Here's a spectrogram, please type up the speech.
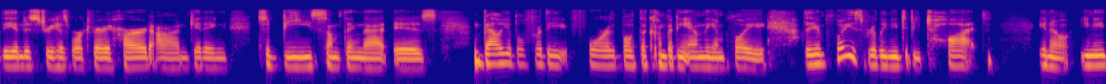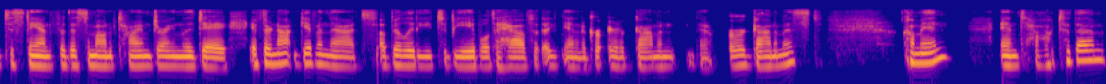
the industry has worked very hard on getting to be something that is valuable for the for both the company and the employee. The employees really need to be taught you know you need to stand for this amount of time during the day if they're not given that ability to be able to have an ergonomist come in and talk to them,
